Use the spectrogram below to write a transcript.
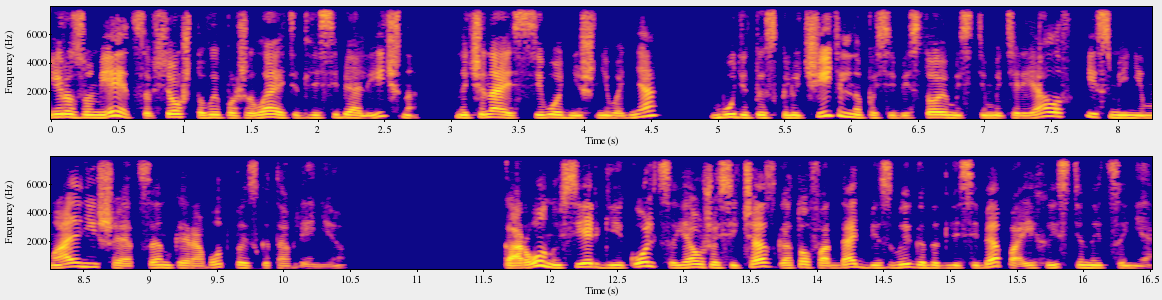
И, разумеется, все, что вы пожелаете для себя лично, начиная с сегодняшнего дня, будет исключительно по себестоимости материалов и с минимальнейшей оценкой работ по изготовлению. Корону, серьги и кольца я уже сейчас готов отдать без выгоды для себя по их истинной цене.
